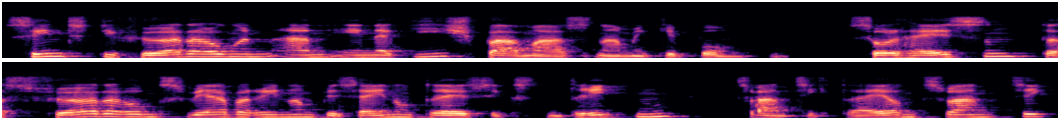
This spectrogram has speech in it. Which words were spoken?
sind die Förderungen an Energiesparmaßnahmen gebunden soll heißen, dass Förderungswerberinnen bis 31.03.2023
